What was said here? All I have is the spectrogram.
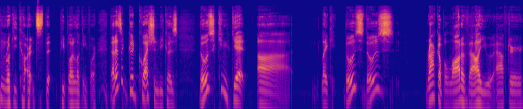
rookie cards that people are looking for? That is a good question because those can get uh, like those those rack up a lot of value after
